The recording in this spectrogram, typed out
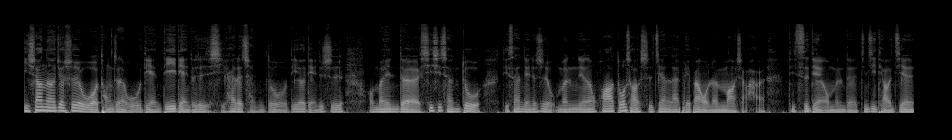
以上呢就是我同整的五点。第一点就是喜爱的程度，第二点就是我们的稀稀程度，第三点就是我们能花多少时间来陪伴我们的毛小孩，第四点我们的经济条件，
